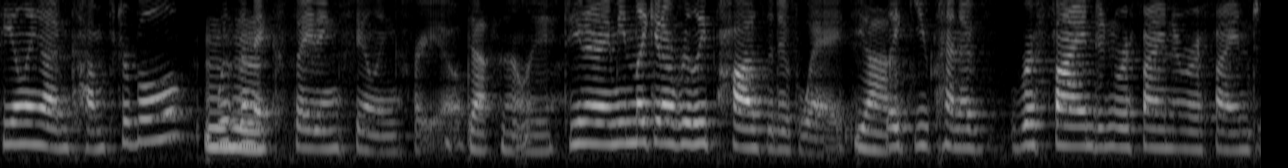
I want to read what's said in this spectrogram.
feeling uncomfortable mm-hmm. was an mm-hmm. exciting feeling for you. Definitely. Do you know what I mean? Like in a really positive way. Yeah. Like you kind of refined and refined and refined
